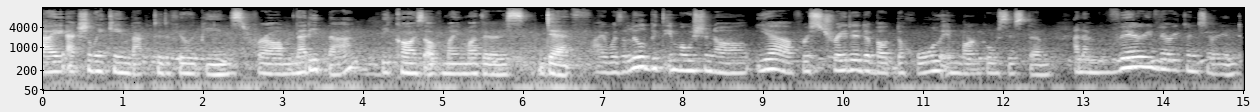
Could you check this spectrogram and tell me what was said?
I actually came back to the Philippines from Narita because of my mother's death. I was a little bit emotional, yeah, frustrated about the whole embargo system, and I'm very, very concerned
